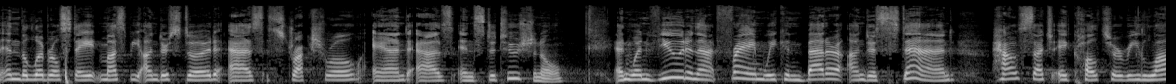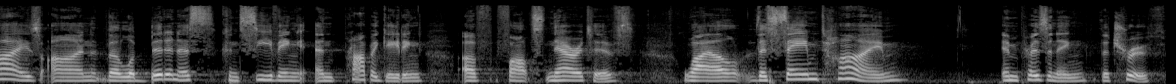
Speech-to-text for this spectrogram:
in the liberal state must be understood as structural and as institutional. And when viewed in that frame, we can better understand how such a culture relies on the libidinous conceiving and propagating of false narratives, while the same time imprisoning the truth.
